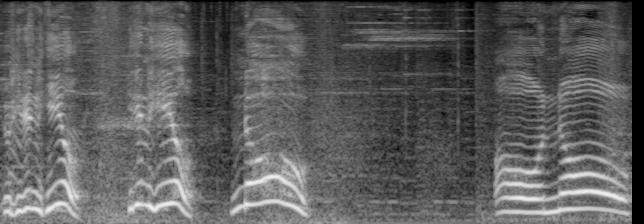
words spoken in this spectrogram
Dude, he didn't heal! He didn't heal! No! Oh, no!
